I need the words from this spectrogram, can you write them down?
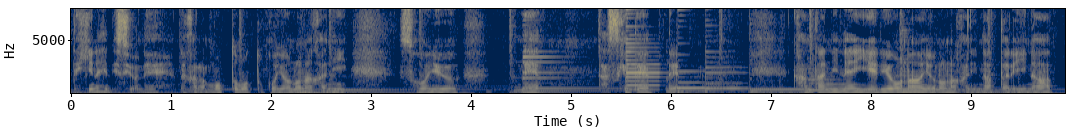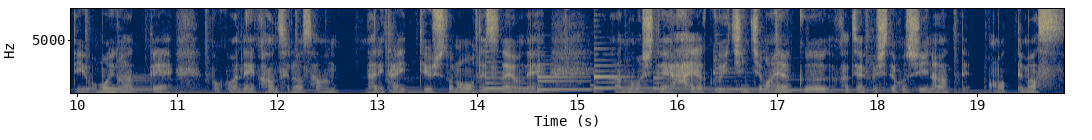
できないですよね。だからもっともっとこう世の中にそういうね助けてって簡単にね言えるような世の中になったらいいなっていう思いがあって僕はねカウンセラーさんなりたいっていう人のお手伝いをねあのして早く一日も早く活躍してほしいなって思ってます。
